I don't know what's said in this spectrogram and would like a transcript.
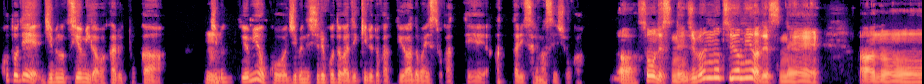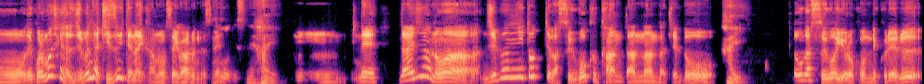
ことで自分の強みがわかるとか、うん自分の強みをこう自分で知ることができるとかっていうアドバイスとかってあったりされますでしょうか？あそうですね。自分の強みはですね、あのーで、これもしかしたら自分では気づいてない可能性があるんですね。そうですね。はい。うん。で、大事なのは、自分にとってはすごく簡単なんだけど、はい。人がすごい喜んでくれる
